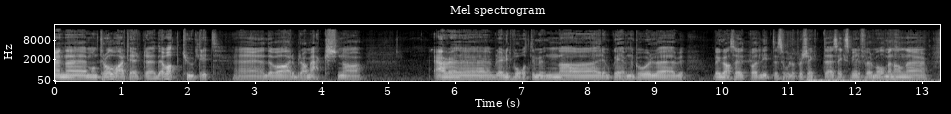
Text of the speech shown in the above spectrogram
Men eh, Montreal var et helt eh, Det var et kult ritt. Eh, det var bra med action og Jeg ble, ble litt våt i munnen da Remco Evenepool eh, bega seg ut på et lite soloprosjekt eh, seks mil før mål, men han eh,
